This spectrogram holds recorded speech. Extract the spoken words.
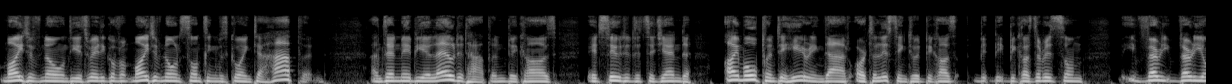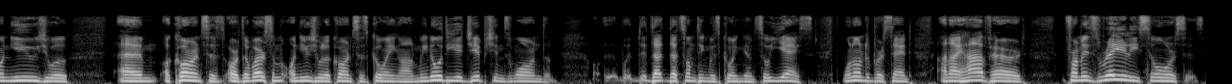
might have known, the Israeli government might have known something was going to happen, and then maybe allowed it happen because it suited its agenda. I'm open to hearing that or to listening to it because be- be- because there is some very very unusual um, occurrences or there were some unusual occurrences going on. We know the Egyptians warned them that that something was going on. So yes, 100%. And I have heard from Israeli sources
